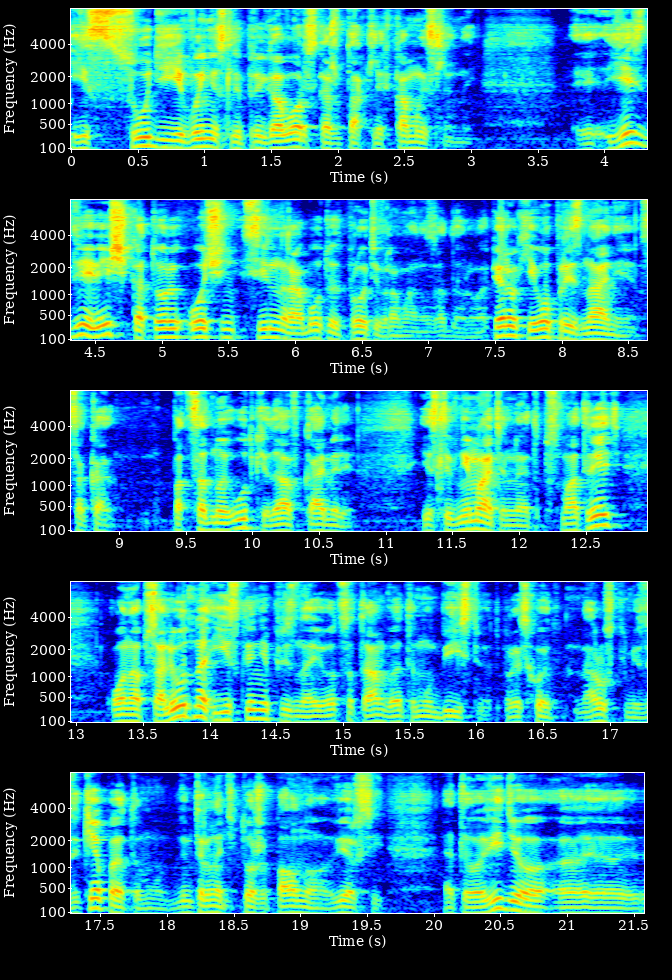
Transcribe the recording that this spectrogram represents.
и судьи вынесли приговор, скажем так, легкомысленный. Есть две вещи, которые очень сильно работают против Романа Задорова. Во-первых, его признание подсадной утки да, в камере. Если внимательно это посмотреть, он абсолютно искренне признается там в этом убийстве. Это происходит на русском языке, поэтому в интернете тоже полно версий этого видео. Э,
